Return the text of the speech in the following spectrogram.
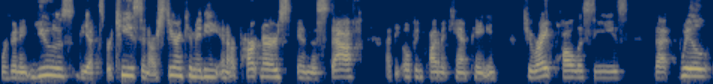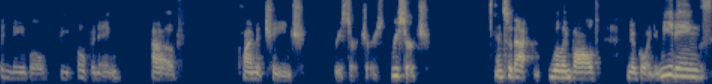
We're going to use the expertise in our steering committee and our partners in the staff at the Open Climate Campaign to write policies that will enable the opening of climate change researchers research. And so that will involve, you know, going to meetings,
